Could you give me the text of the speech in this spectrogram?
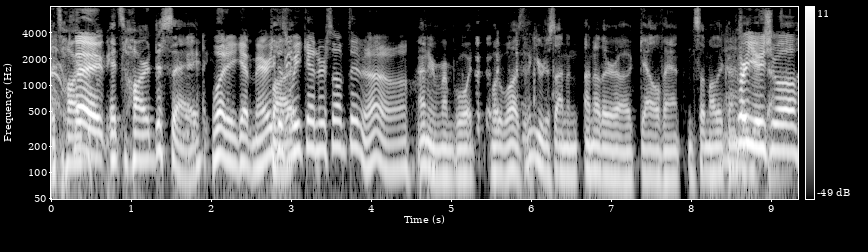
It's hard. Maybe. It's hard to say. what did you get married this weekend or something? I don't know. I don't even remember what, what it was. I think you were just on an, another uh, gallivant in some other country. per usual.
